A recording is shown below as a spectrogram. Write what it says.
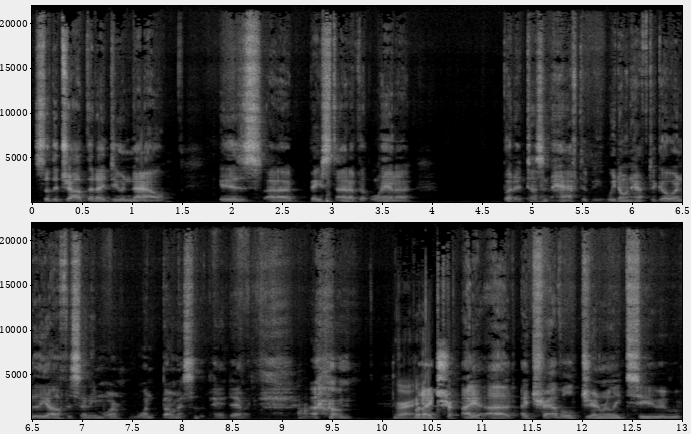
So the job that I do now is uh, based out of Atlanta, but it doesn't have to be. We don't have to go into the office anymore. One bonus of the pandemic. Um, right. But I tra- I, uh, I travel generally to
